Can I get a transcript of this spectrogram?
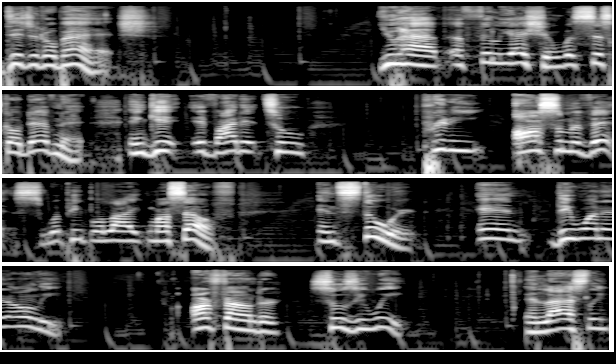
digital badge you have affiliation with Cisco DevNet and get invited to pretty awesome events with people like myself and Stewart and the one and only our founder Susie Wee. And lastly,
